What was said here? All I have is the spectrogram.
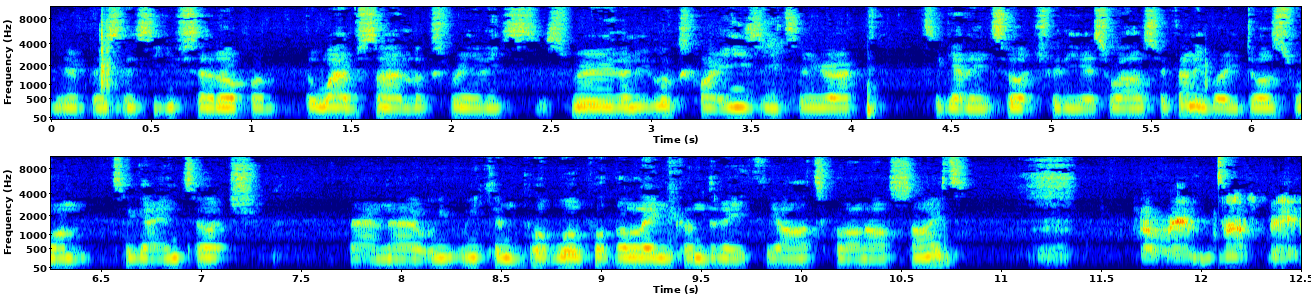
you know, business that you've set up. The website looks really smooth and it looks quite easy to uh, to get in touch with you as well. So if anybody does want to get in touch, then uh, we, we can put we'll put the link underneath the article on our site. Brilliant. That's great.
